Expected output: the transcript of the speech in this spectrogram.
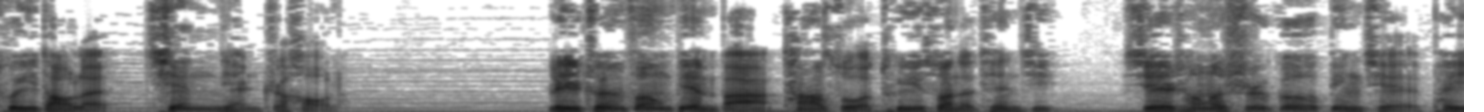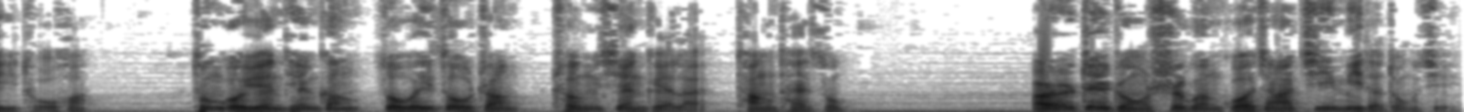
推到了千年之后了。李淳风便把他所推算的天机写成了诗歌，并且配以图画，通过袁天罡作为奏章呈现给了唐太宗。而这种事关国家机密的东西，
